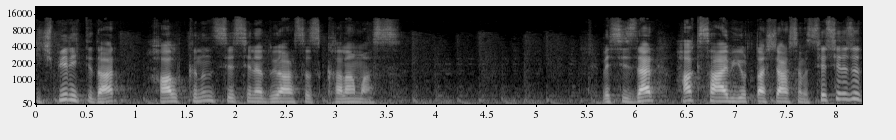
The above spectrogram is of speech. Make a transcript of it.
hiçbir iktidar halkının sesine duyarsız kalamaz. Ve sizler hak sahibi yurttaşlarsınız. Sesinizi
